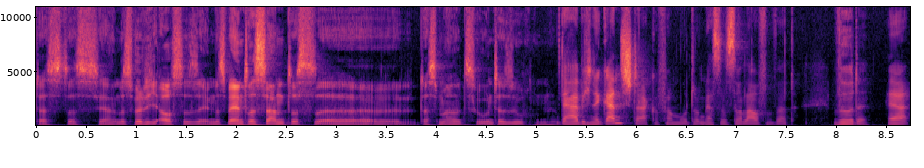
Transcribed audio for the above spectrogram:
das, das, ja, das würde ich auch so sehen. Das wäre interessant, das, äh, das mal zu untersuchen. Da habe ich eine ganz starke Vermutung, dass es so laufen wird würde. Ja?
